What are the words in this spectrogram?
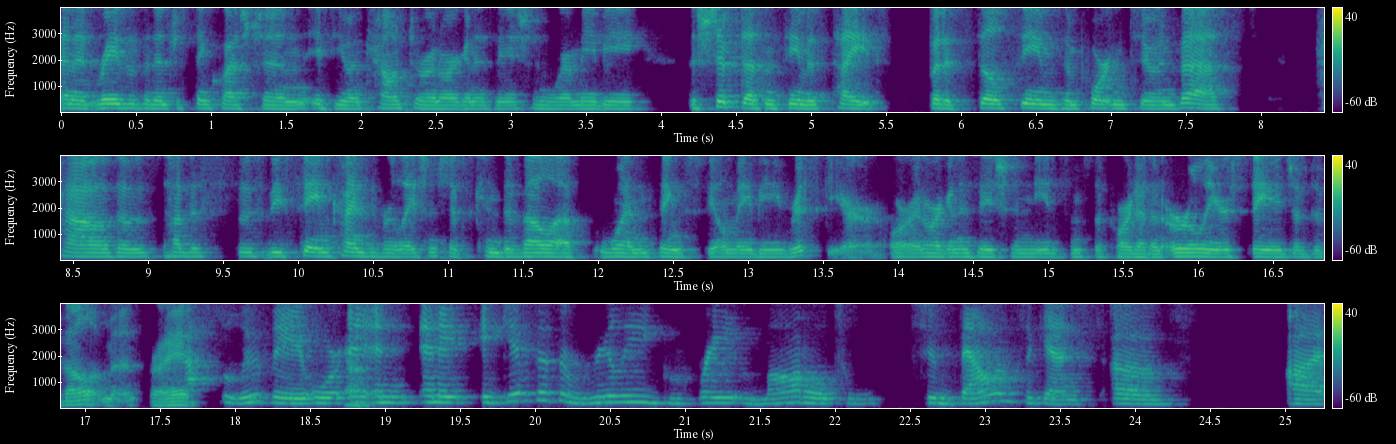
And it raises an interesting question if you encounter an organization where maybe the ship doesn't seem as tight, but it still seems important to invest, how those how this, this these same kinds of relationships can develop when things feel maybe riskier or an organization needs some support at an earlier stage of development, right? Absolutely, or Yeah. and and it, it gives us a really great model to to balance against of uh,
